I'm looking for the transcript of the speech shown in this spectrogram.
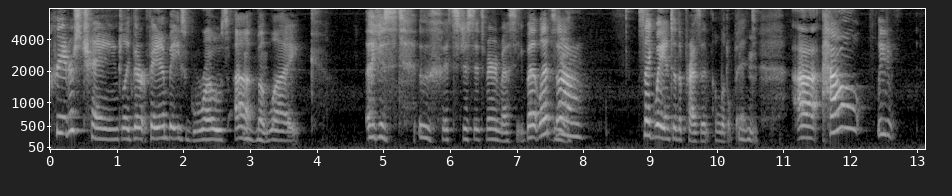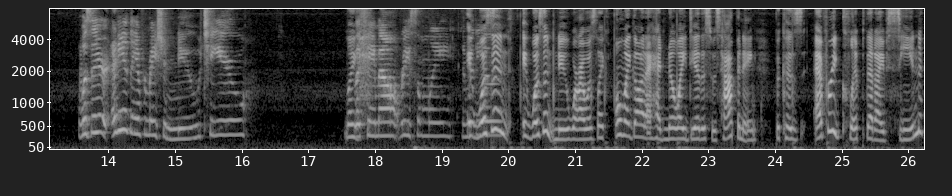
creators change, like their fan base grows up, but like I just, oof, it's just it's very messy. But let's Yeah. um segue into the present a little bit. Uh, how we was there any of the information new to you Like, that came out recently? it wasn't it wasn't new where I was like, "Oh my god, I had no idea this was happening" because every clip that I've seen,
